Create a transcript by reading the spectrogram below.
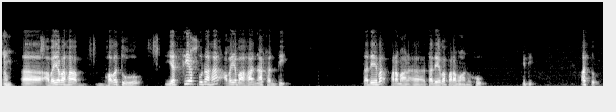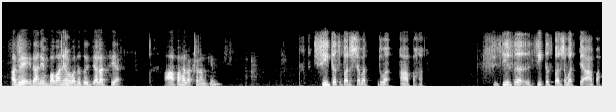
अवयवः भवतु यस्य पुनः अवयवाः न सन्ति तदेव परमाण तदेव परमाणुः इति। अस्तु अग्रे इदानीं भवानेव वदतु जलस्य आपः लक्षणं किम् शीतस्पर्शवत्व आपः। शीत शीतस्पर्शवत्य आपः।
